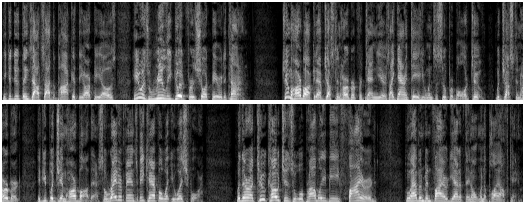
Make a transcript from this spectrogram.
He could do things outside the pocket, the RPOs. He was really good for a short period of time. Jim Harbaugh could have Justin Herbert for 10 years. I guarantee he wins a Super Bowl or two with Justin Herbert if you put Jim Harbaugh there. So, Raider fans, be careful what you wish for. But there are two coaches who will probably be fired who haven't been fired yet if they don't win a playoff game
